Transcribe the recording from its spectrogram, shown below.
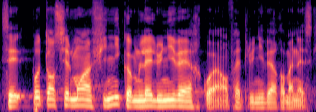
c'est potentiellement infini comme l'est l'univers, quoi, en fait, l'univers romanesque.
